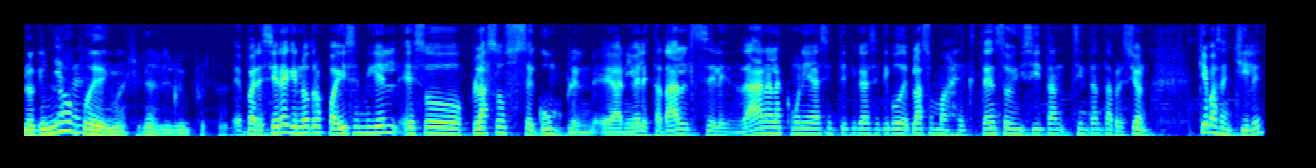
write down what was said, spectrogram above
Lo que no puede imaginar es lo importante. Eh, pareciera que en otros países, Miguel, esos plazos se cumplen. Eh, a nivel estatal se les dan a las comunidades científicas ese tipo de plazos más extensos y sin tanta presión. ¿Qué pasa en Chile?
